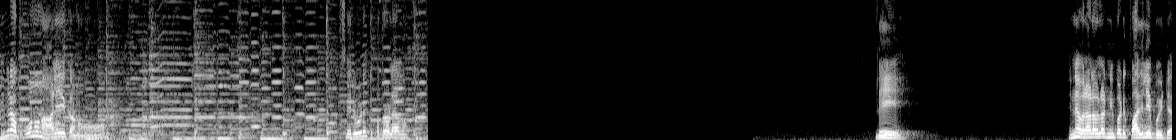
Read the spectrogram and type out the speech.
எங்கடா போனோம் ஆளையே காணோம். சரி விடு அப்புறம் விளையாடலாம். டேய் என்ன விளையாட விளையாட நீ பாட்டுக்கு பாதியிலே போயிட்ட?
